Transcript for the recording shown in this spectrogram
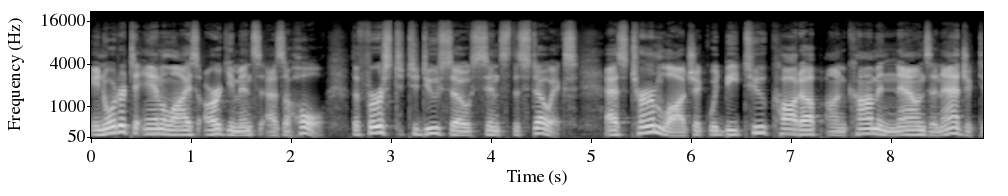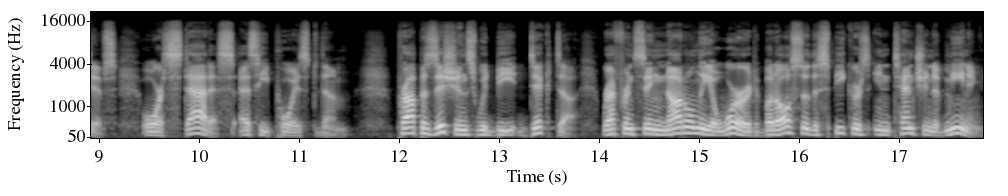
in order to analyze arguments as a whole, the first to do so since the Stoics, as term logic would be too caught up on common nouns and adjectives, or status as he poised them. Propositions would be dicta, referencing not only a word but also the speaker's intention of meaning,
